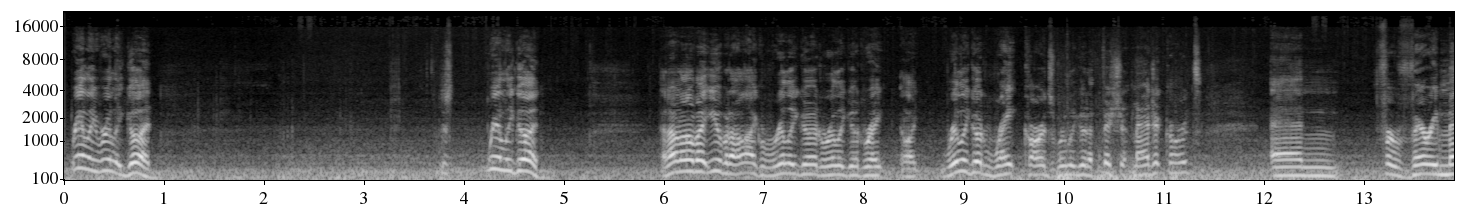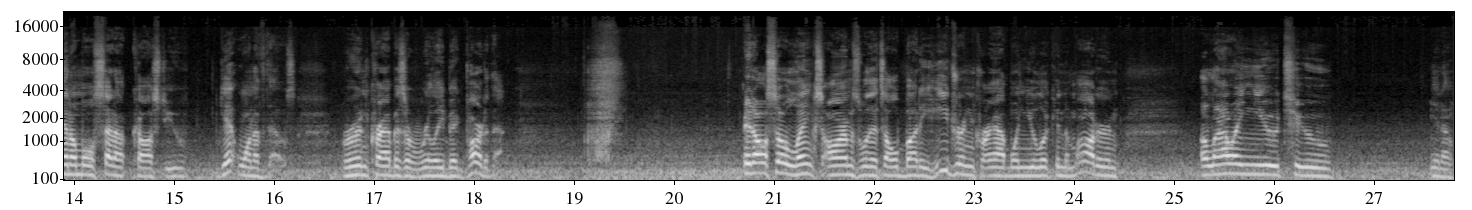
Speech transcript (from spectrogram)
really, really good. Just really good. And I don't know about you, but I like really good, really good rate, like really good rate cards, really good efficient magic cards. And for very minimal setup cost, you get one of those. Ruined Crab is a really big part of that. It also links arms with its old buddy Hedron Crab when you look into modern, allowing you to, you know,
